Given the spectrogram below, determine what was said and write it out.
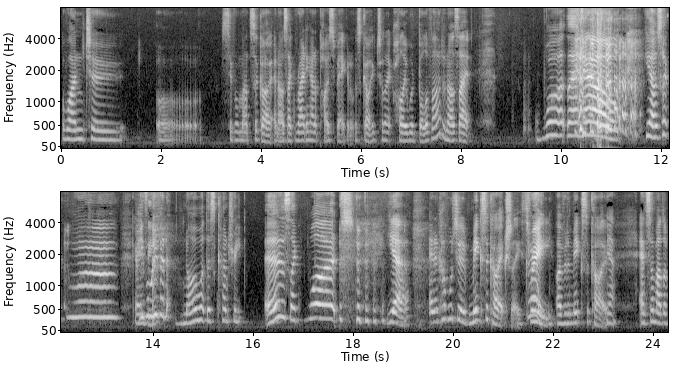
one to oh, several months ago, and I was like writing out a post bag, and it was going to like Hollywood Boulevard, and I was like, "What the hell?" yeah, I was like, "Whoa, people even know what this country is? Like, what?" yeah, and a couple to Mexico actually, three over to Mexico, Yeah. and some other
